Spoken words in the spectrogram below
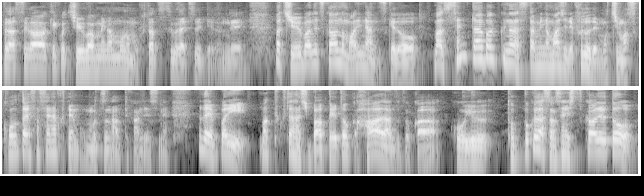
プラスが結構中盤目なものも2つぐらいついてるんで、まあ中盤で使うのもありなんですけど、まあセンターバックならスタミナマジでフルで持ちます。交代させなくても持つなって感じですね。ただやっぱり、まあ極端な話、バペとかハーランドとか、こういうトップクラスの選手使われると、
